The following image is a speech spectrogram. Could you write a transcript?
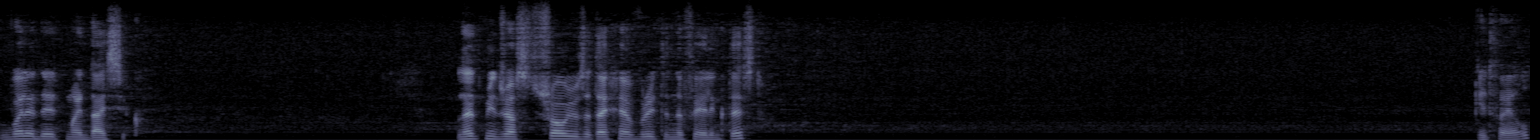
validate my DiSEqC let me just show you that I have written a failing test. It failed.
